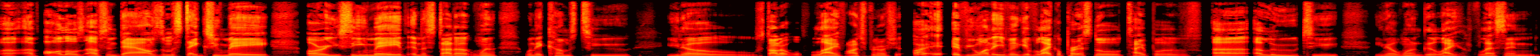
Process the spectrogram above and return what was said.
uh, of all those ups and downs, the mistakes you made or you see made in the startup when when it comes to you know startup life entrepreneurship? Or if you want to even give like a personal type of uh allude to you know one good life lesson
